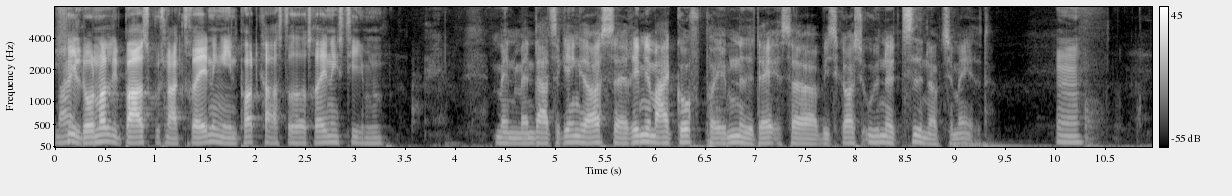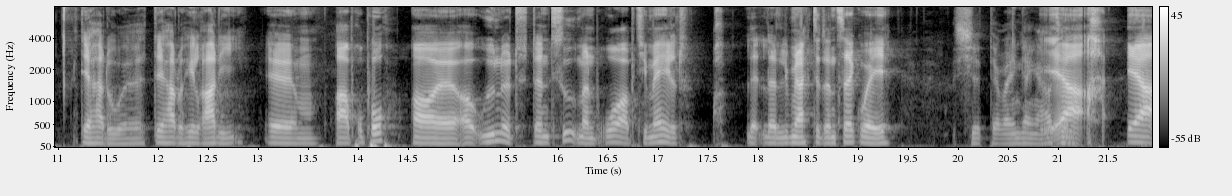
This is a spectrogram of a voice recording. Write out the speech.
Nej. Helt underligt bare at skulle snakke træning i en podcast, der hedder Træningsteamen. Men, men der er til gengæld også uh, rimelig meget guf på emnet i dag, så vi skal også udnytte tiden optimalt. Mm. Det, har du, øh, det har du helt ret i. Øhm, og apropos at, øh, at udnytte den tid, man bruger optimalt. Lad, lad lige mærke til den segway. Shit, det var ikke engang aftalt. Ja, ja.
